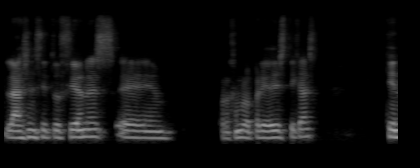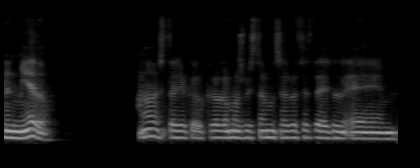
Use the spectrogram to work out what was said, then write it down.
las instituciones, por ejemplo, periodísticas, tienen miedo, ¿no? Esto yo creo, que lo hemos visto muchas veces del,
